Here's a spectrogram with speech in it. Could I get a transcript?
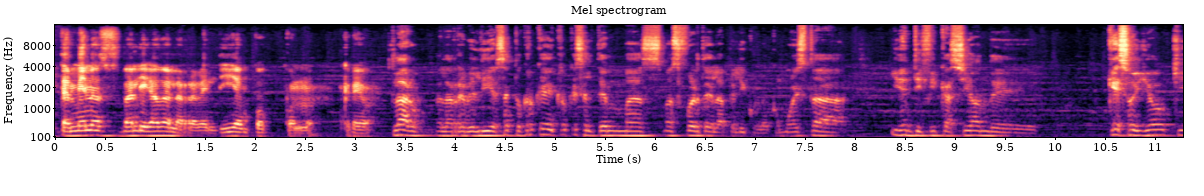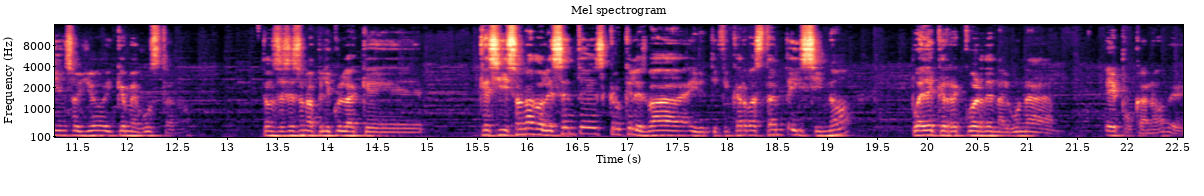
también va ligado a la rebeldía un poco, ¿no? creo. Claro, a la rebeldía, exacto. Creo que, creo que es el tema más, más fuerte de la película, como esta identificación de qué soy yo, quién soy yo y qué me gusta, ¿no? Entonces es una película que, que si son adolescentes creo que les va a identificar bastante y si no, puede que recuerden alguna época, ¿no? De,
